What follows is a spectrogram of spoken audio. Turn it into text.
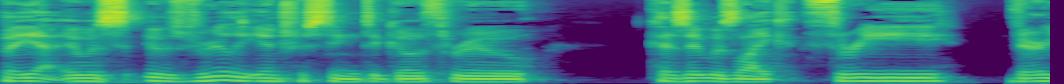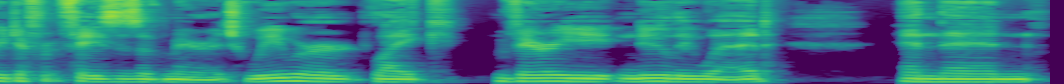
but yeah, it was it was really interesting to go through because it was like three very different phases of marriage. We were like very newlywed, and then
